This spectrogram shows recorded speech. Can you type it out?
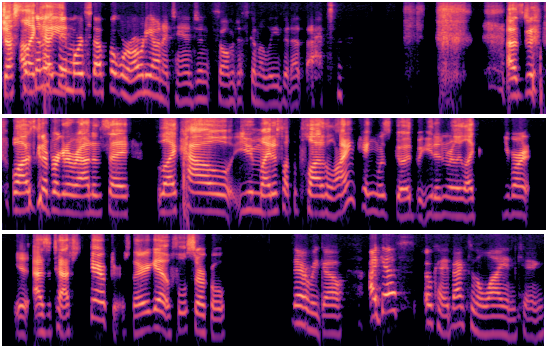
Just I like was gonna say you... more stuff, but we're already on a tangent, so I'm just gonna leave it at that. I was gonna, well, I was gonna bring it around and say, like how you might have thought the plot of the Lion King was good, but you didn't really like, you weren't as attached to the characters. There you go, full circle. There we go. I guess okay, back to the Lion King.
